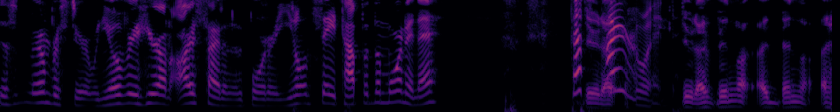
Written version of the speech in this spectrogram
Just remember, Stuart, when you're over here on our side of the border, you don't say top of the morning, eh? That's Dude, I- Ireland. Dude, I've been I've been uh,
